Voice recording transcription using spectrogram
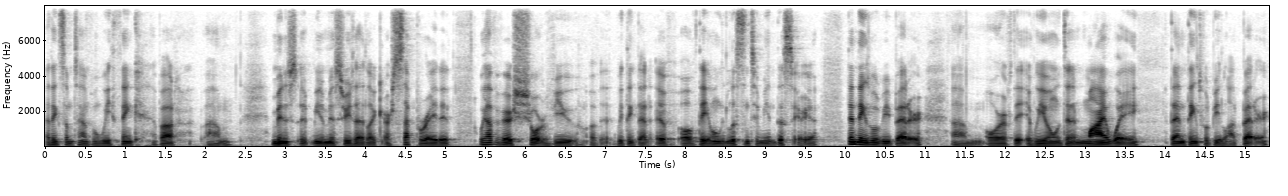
I think sometimes when we think about um, ministry, you know, ministries that like are separated, we have a very short view of it. We think that if, oh, if they only listen to me in this area, then things would be better. Um, or if, they, if we only did it my way, then things would be a lot better.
